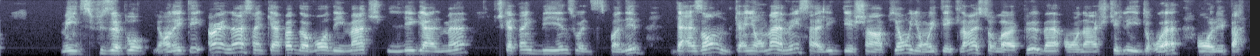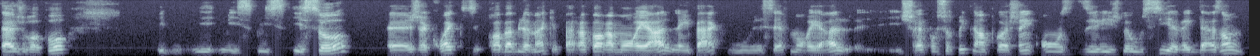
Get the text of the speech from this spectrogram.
mais ils ne diffusaient pas. On a été un an sans être capable d'avoir des matchs légalement jusqu'à temps que BN soit disponible. Dazone, quand ils ont mis la main sur la Ligue des champions, ils ont été clairs sur leur pub. Hein, on a acheté les droits, on ne les partagera pas. et ça, euh, je crois que c'est probablement que par rapport à Montréal, l'impact ou le CF Montréal, je ne serais pas surpris que l'an prochain, on se dirige là aussi avec Dazon.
